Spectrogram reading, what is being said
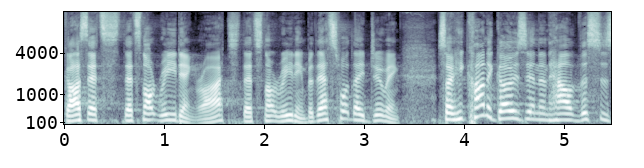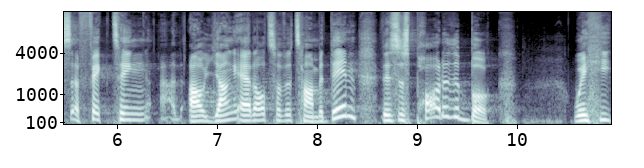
Guys, that's, that's not reading, right? That's not reading, but that's what they're doing. So he kind of goes in and how this is affecting our young adults of the time. But then there's this part of the book where he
